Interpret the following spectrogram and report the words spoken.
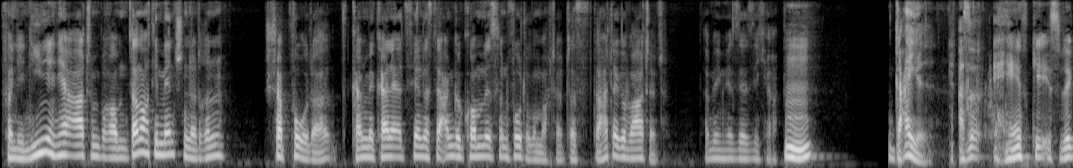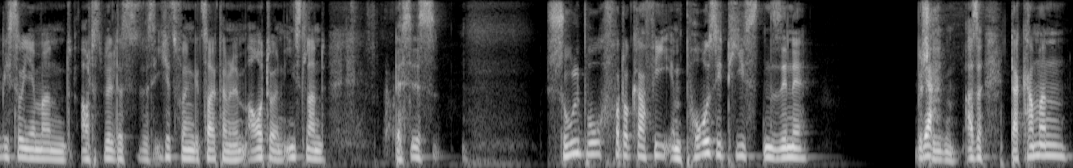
von den Linien her atemberaubend. Dann noch die Menschen da drin. Chapeau, da kann mir keiner erzählen, dass der angekommen ist und ein Foto gemacht hat. Das, da hat er gewartet. Da bin ich mir sehr sicher. Mhm. Geil. Also Häfke ist wirklich so jemand, auch das Bild, das, das ich jetzt vorhin gezeigt habe mit dem Auto in Island, das ist Schulbuchfotografie im positivsten Sinne beschrieben. Ja. Also da kann man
